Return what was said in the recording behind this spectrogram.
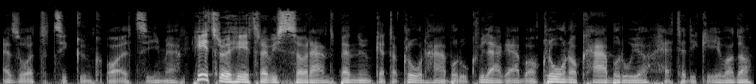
Ez volt a cikkünk alcíme. Hétről hétre visszaránt bennünket a klónháborúk világába, a klónok háborúja hetedik évada.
